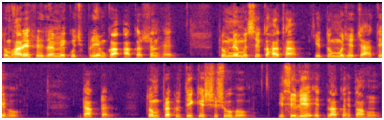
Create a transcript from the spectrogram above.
तुम्हारे हृदय में कुछ प्रेम का आकर्षण है। तुमने मुझसे कहा था कि तुम मुझे चाहते हो। डॉक्टर, तुम प्रकृति के शिशु हो, इसीलिए इतना कहता हूँ।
